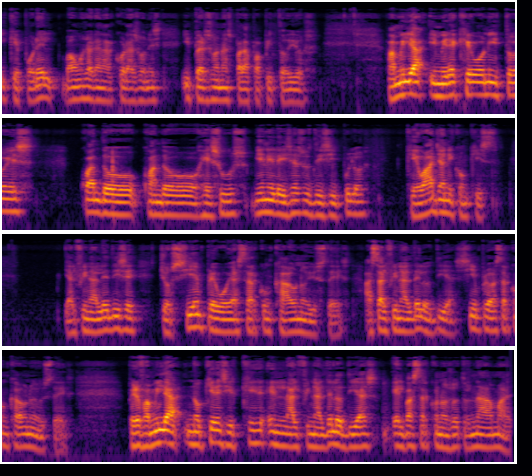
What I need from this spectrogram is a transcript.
y que por Él vamos a ganar corazones y personas para Papito Dios. Familia, y mire qué bonito es cuando, cuando Jesús viene y le dice a sus discípulos que vayan y conquisten. Y al final les dice, yo siempre voy a estar con cada uno de ustedes. Hasta el final de los días, siempre voy a estar con cada uno de ustedes. Pero familia, no quiere decir que al final de los días Él va a estar con nosotros nada más.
